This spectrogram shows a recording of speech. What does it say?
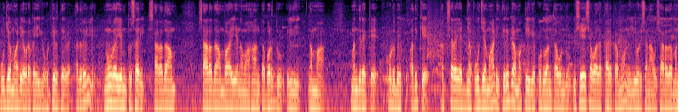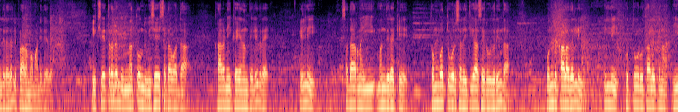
ಪೂಜೆ ಮಾಡಿ ಅವರ ಕೈಗೆ ಕೊಟ್ಟಿರ್ತೇವೆ ಅದರಲ್ಲಿ ನೂರ ಎಂಟು ಸಾರಿ ಶಾರದಾಂ, ಶಾರದಾಂಬಾಯೇ ನಮಃ ಅಂತ ಬರೆದು ಇಲ್ಲಿ ನಮ್ಮ ಮಂದಿರಕ್ಕೆ ಕೊಡಬೇಕು. ಅದಕ್ಕೆ ಅಕ್ಷರ ಯಜ್ಞ ಪೂಜೆ ಮಾಡಿ ತಿರ್ಗಾ ಮಕ್ಕಳಿಗೆ ಕೊಡುವಂಥ ಒಂದು ವಿಶೇಷವಾದ ಕಾರ್ಯಕ್ರಮವನ್ನು ಈ ವರ್ಷ ನಾವು ಶಾರದಾ ಮಂದಿರದಲ್ಲಿ ಪ್ರಾರಂಭ ಮಾಡಿದ್ದೇವೆ. ಈ ಕ್ಷೇತ್ರದಲ್ಲಿ ಮತ್ತೊಂದು ವಿಶೇಷವಾದ ಕಾರಣೀಕ ಏನಂತೇಳಿದರೆ, ಇಲ್ಲಿ ಸಾಧಾರಣ ಈ ಮಂದಿರಕ್ಕೆ ತೊಂಬತ್ತು ವರ್ಷದ ಇತಿಹಾಸ ಇರುವುದರಿಂದ ಒಂದು ಕಾಲದಲ್ಲಿ ಇಲ್ಲಿ ಪುತ್ತೂರು ತಾಲೂಕಿನ ಈ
